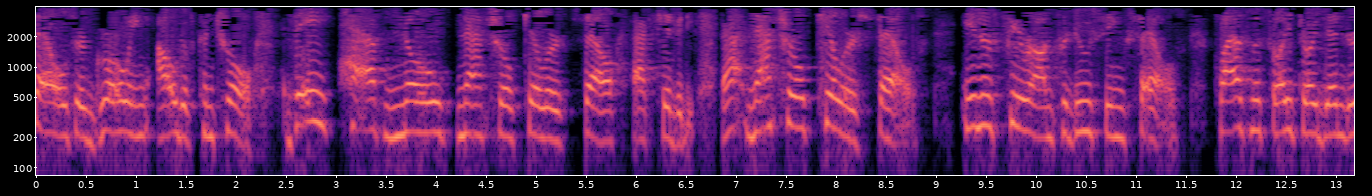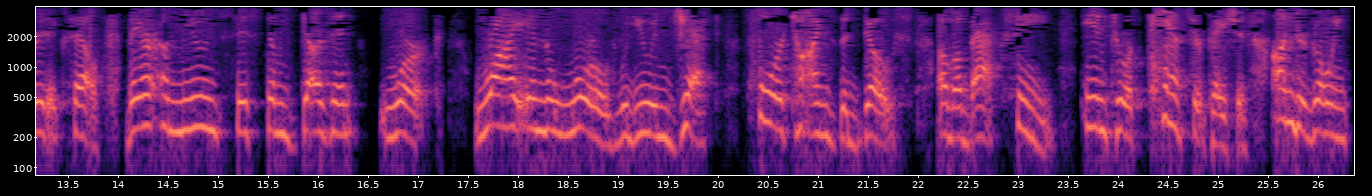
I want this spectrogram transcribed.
cells are growing out of control. They have no natural killer cell activity. That natural killer cells, interferon producing cells, plasmacytoid dendritic cells, their immune system doesn't work. Why in the world would you inject four times the dose of a vaccine into a cancer patient undergoing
